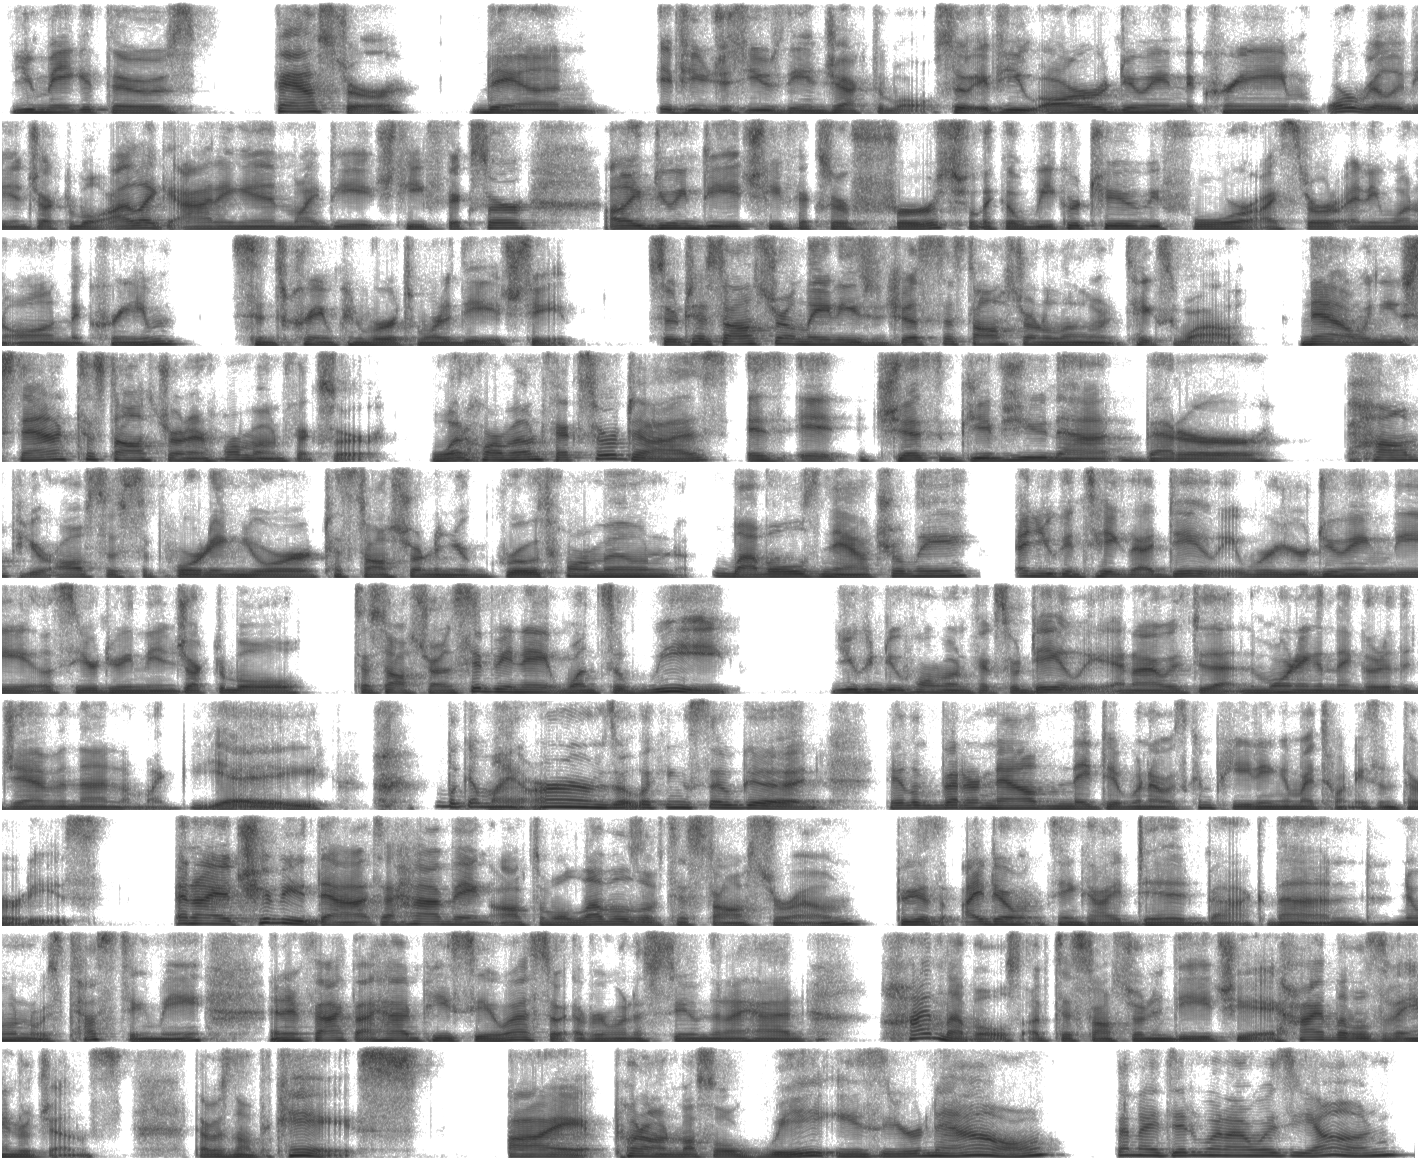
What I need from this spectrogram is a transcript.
You may get those faster than if you just use the injectable. So if you are doing the cream or really the injectable, I like adding in my DHT fixer. I like doing DHT fixer first for like a week or two before I start anyone on the cream since cream converts more to DHT. So, testosterone, ladies, just testosterone alone takes a while. Now, when you stack testosterone and hormone fixer, what hormone fixer does is it just gives you that better pump. You're also supporting your testosterone and your growth hormone levels naturally. And you can take that daily where you're doing the, let's say you're doing the injectable testosterone cypionate once a week. You can do hormone fixer daily. And I always do that in the morning and then go to the gym. And then I'm like, yay, look at my arms. They're looking so good. They look better now than they did when I was competing in my 20s and 30s. And I attribute that to having optimal levels of testosterone because I don't think I did back then. No one was testing me. And in fact, I had PCOS. So everyone assumed that I had high levels of testosterone and DHEA, high levels of androgens. That was not the case. I put on muscle way easier now than I did when I was young.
